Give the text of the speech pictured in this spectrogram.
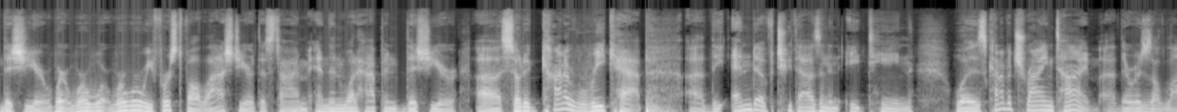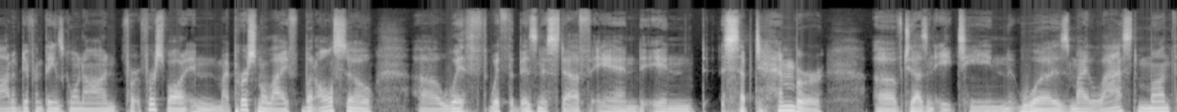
this year? Where, where, where, where, were we, first of all, last year at this time? And then what happened this year? Uh, so, to kind of recap, uh, the end of 2018 was kind of a trying time. Uh, there was a lot of different things going on, for, first of all, in my personal life, but also uh, with, with the business stuff. And in September, of 2018 was my last month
